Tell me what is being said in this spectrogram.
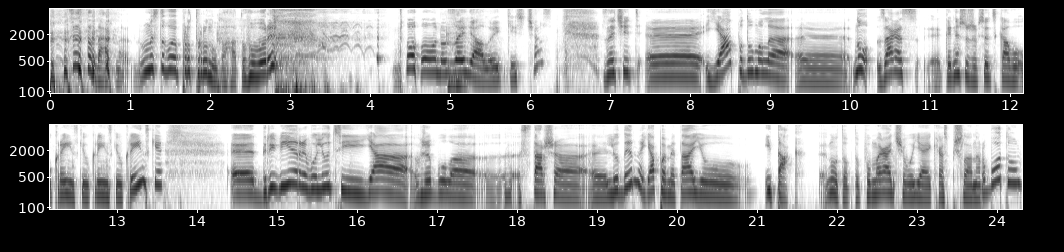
Це стандартно. Ми з тобою про труну багато говорили. Того воно зайняло якийсь час. Значить, е, я подумала: е, ну, зараз, звісно ж, все цікаво українське, українське, українське. Е, Древі революції я вже була е, старша е, людина, я пам'ятаю і так. Ну, тобто, помаранчево я якраз пішла на роботу.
